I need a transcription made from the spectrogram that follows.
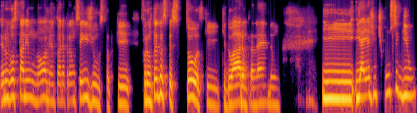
Eu não vou citar nenhum nome, Antônia, para não ser injusta, porque foram tantas pessoas que, que doaram para, né? Não... E, e aí a gente conseguiu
